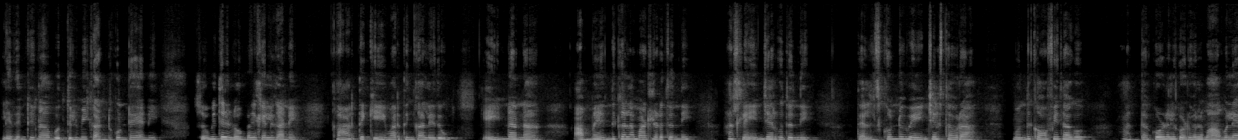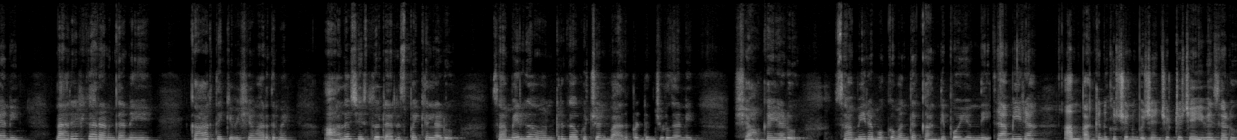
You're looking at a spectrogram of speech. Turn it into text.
లేదంటే నా బుద్ధులు మీకు అంటుకుంటాయని. సుమిత్ర లోపలికి వెళ్ళగానే కార్తిక్ ఏం అర్థం కాలేదు. ఏంటన్నా అమ్మ ఎందుకు అలా మాట్లాడుతుంది? అసలు ఏం జరుగుతుంది? తెలుసుకుని నువ్వేం చేస్తావురా? ముందు కాఫీ తాగు. అత్త కోడలు గొడవలు మామూలే అని నరేష్ గారు అనగానే కార్తిక్ విషయం అర్థమై ఆలోచిస్తూ టెర్రస్ పైకి వెళ్ళాడు సమీర్గా ఒంటరిగా కూర్చొని బాధపడ్డం చూడగానే షాక్ అయ్యాడు. సమీర ముఖం అంతా కందిపోయి ఉంది. సమీర ఆమె పక్కన కూర్చొని భుజం చుట్టూ చేయి వేశాడు.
